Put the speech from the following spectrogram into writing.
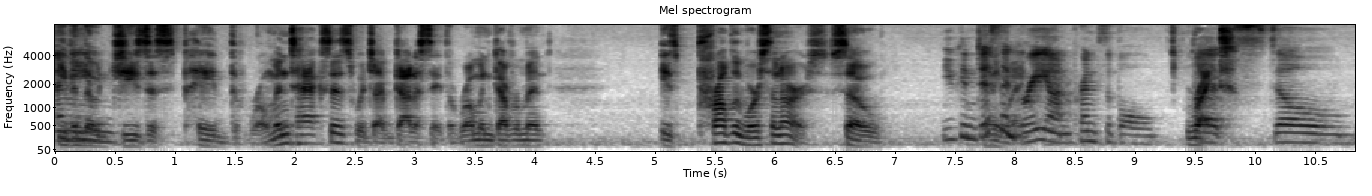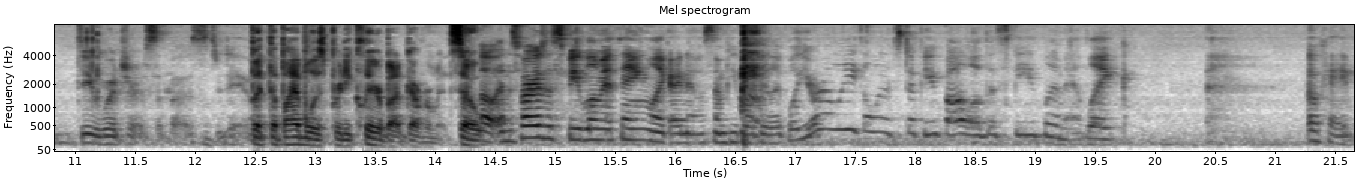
I even though Jesus paid the Roman taxes which I've got to say the Roman government is probably worse than ours so You can Anyway. disagree on principle, but Right. still do what you're supposed to do. but the Bible is pretty clear about government so oh, and as far as the speed limit thing, like I know some people will be like, "Well, you're a legalist if you follow the speed limit." Like, okay,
